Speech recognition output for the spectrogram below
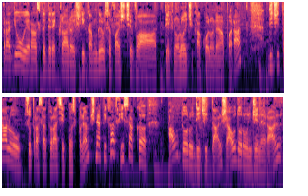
radioul era în scădere clară și e cam greu să faci ceva tehnologic acolo neapărat. Digitalul, supra-saturație, cum spuneam, și ne-a picat fisa că outdoor digital și outdoor în general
